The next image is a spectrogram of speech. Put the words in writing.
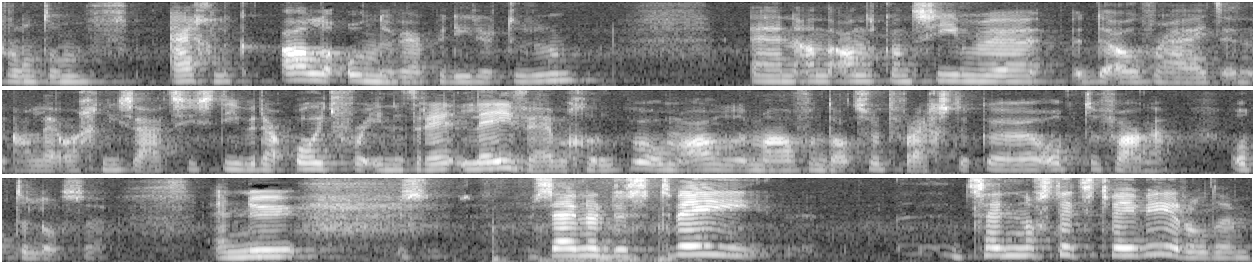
rondom eigenlijk alle onderwerpen die ertoe doen. En aan de andere kant zien we de overheid en allerlei organisaties die we daar ooit voor in het leven hebben geroepen om allemaal van dat soort vraagstukken op te vangen, op te lossen. En nu zijn er dus twee, het zijn nog steeds twee werelden.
